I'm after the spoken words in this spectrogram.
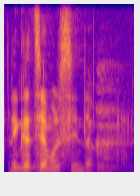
Ringraziamo il Sindaco.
